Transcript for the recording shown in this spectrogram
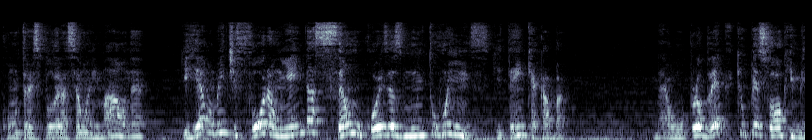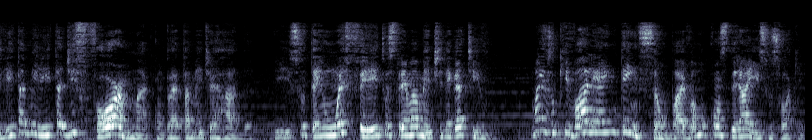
contra a exploração animal, né? Que realmente foram e ainda são coisas muito ruins, que tem que acabar. Né? O problema é que o pessoal que milita, milita de forma completamente errada. E isso tem um efeito extremamente negativo. Mas o que vale é a intenção, vai, vamos considerar isso só aqui.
